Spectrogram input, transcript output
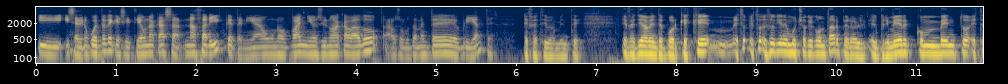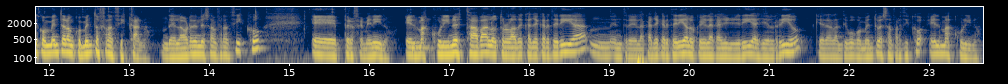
Y, y se dieron cuenta de que existía una casa nazarí que tenía unos baños y unos acabados absolutamente brillantes. Efectivamente, efectivamente, porque es que mm, esto, esto, esto tiene mucho que contar, pero el, el primer convento, este convento era un convento franciscano, de la Orden de San Francisco, eh, pero femenino. El masculino estaba al otro lado de calle Carretería, mm, entre la calle Carretería, lo que es la calle Ullería y el río, que era el antiguo convento de San Francisco, el masculino.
